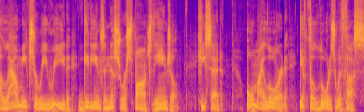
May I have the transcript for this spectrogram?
Allow me to reread Gideon's initial response to the angel. He said, O my Lord, if the Lord is with us,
